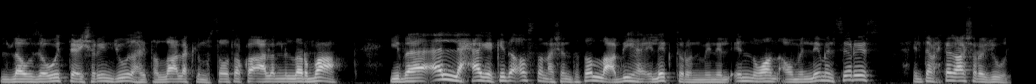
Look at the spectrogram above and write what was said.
لو زودت 20 جول هيطلع لك لمستوى طاقة أعلى من الأربعة يبقى أقل حاجة كده أصلا عشان تطلع بيها إلكترون من ال N1 أو من Lyman series أنت محتاج 10 جول.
